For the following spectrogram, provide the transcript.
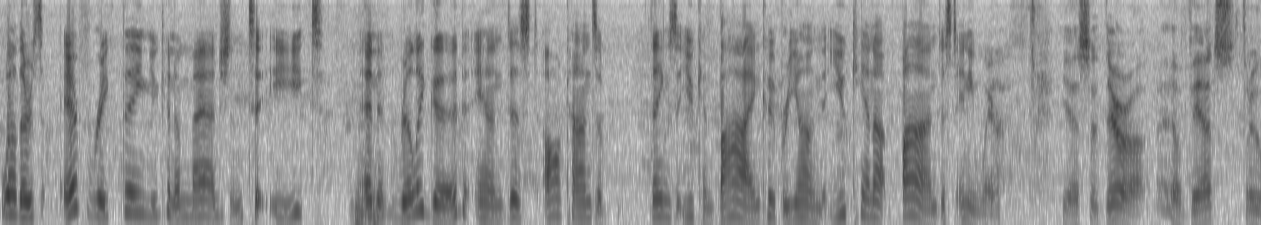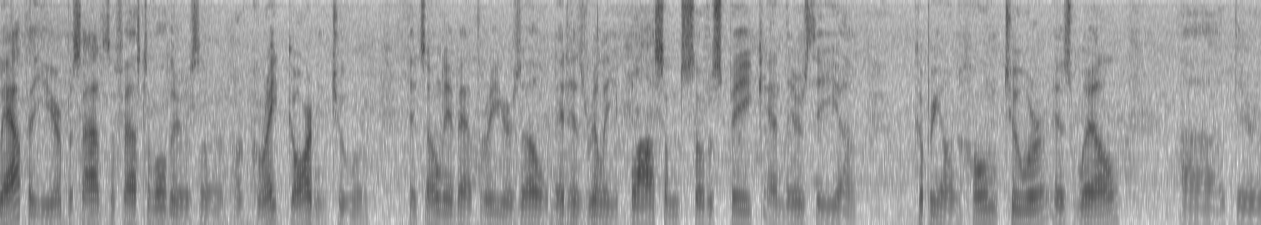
Well, there's everything you can imagine to eat, and it's mm-hmm. really good, and just all kinds of things that you can buy in Cooper Young that you cannot find just anywhere. Yes, there are events throughout the year besides the festival. There's a, a great garden tour that's only about three years old, and it has really blossomed, so to speak. And there's the uh, Cooper Young Home Tour as well. Uh, there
